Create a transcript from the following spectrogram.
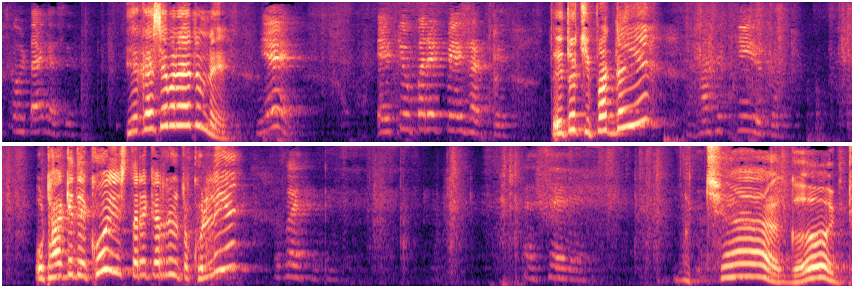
इसको कैसे? ये कैसे बनाया तुमने? ये एक के ऊपर एक पेज रख के। तो ये तो चिपक गई है। हाँ तो उठा के देखो इस तरह कर रही हो तो खुल नहीं है। अच्छा गुड।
